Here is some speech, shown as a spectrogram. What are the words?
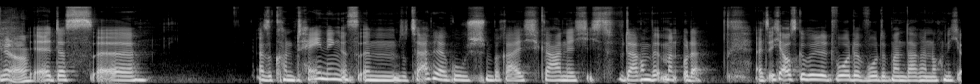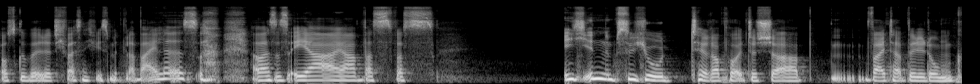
ja. äh, das äh, also Containing ist im sozialpädagogischen Bereich gar nicht. Ich, darum wird man, oder als ich ausgebildet wurde, wurde man darin noch nicht ausgebildet. Ich weiß nicht, wie es mittlerweile ist, aber es ist eher ja, was, was ich in psychotherapeutischer Weiterbildung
